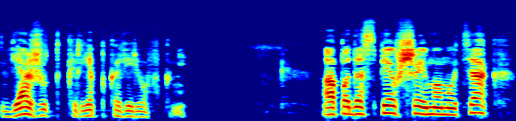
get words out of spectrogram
вяжут крепко веревками. А подоспевший мамутяк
